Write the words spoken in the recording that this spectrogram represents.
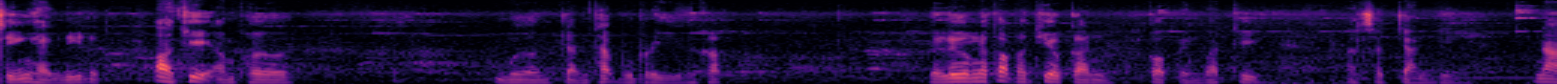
สิงห์แห่งนี้นี่ยอ้อที่อำเภอเมืองจันทบุรีนะครับ อย่าลืมนะครับมาเที่ยวกันก็เป็นวัดที่อัศจรรย์ดี น่า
